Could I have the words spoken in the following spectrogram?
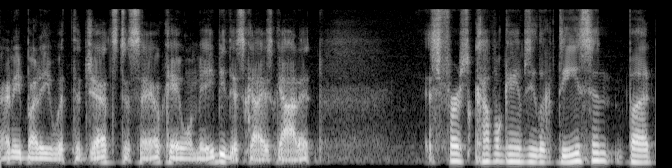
or anybody with the Jets to say, okay, well maybe this guy's got it. His first couple games he looked decent, but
